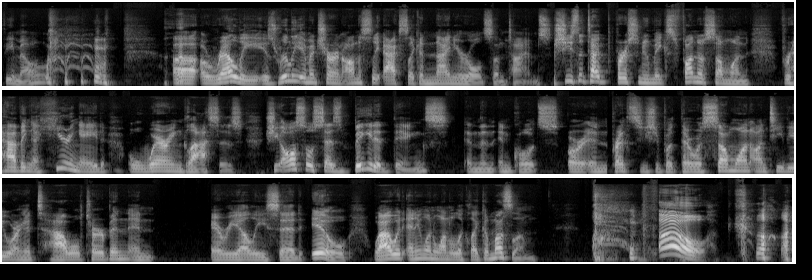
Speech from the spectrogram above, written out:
female. uh, Aurelie is really immature and honestly acts like a nine year old sometimes. She's the type of person who makes fun of someone for having a hearing aid or wearing glasses. She also says bigoted things, and then in quotes or in parentheses, she put there was someone on TV wearing a towel turban, and Arieli said, Ew, why would anyone want to look like a Muslim? Oh, God.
